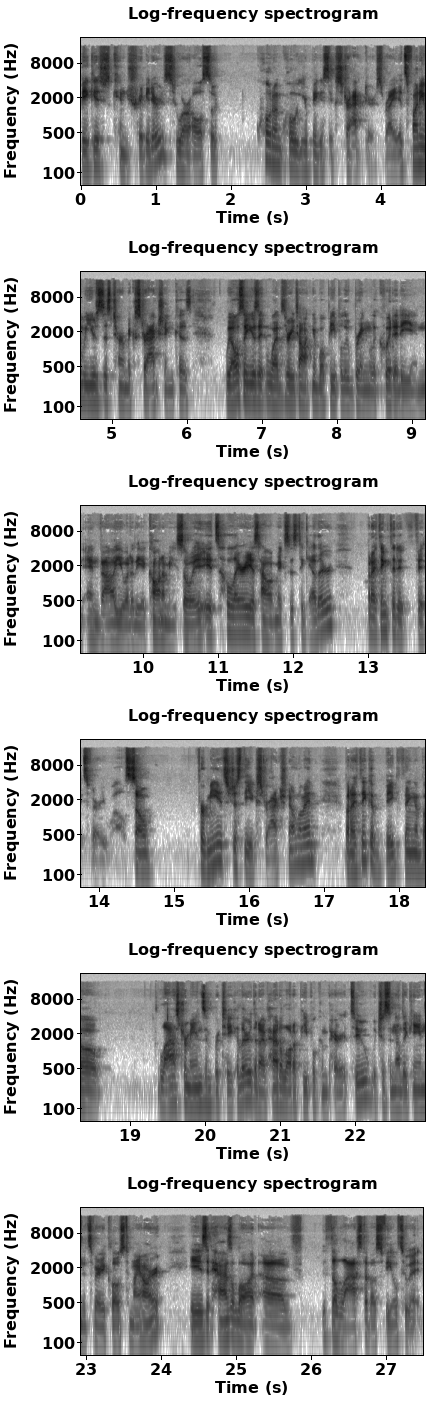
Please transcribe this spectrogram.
biggest contributors who are also quote unquote your biggest extractors, right? It's funny we use this term extraction because we also use it in Web3 talking about people who bring liquidity and, and value out of the economy. So it, it's hilarious how it mixes together, but I think that it fits very well. So for me, it's just the extraction element. But I think a big thing about Last Remains in particular that I've had a lot of people compare it to, which is another game that's very close to my heart, is it has a lot of the Last of Us feel to it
